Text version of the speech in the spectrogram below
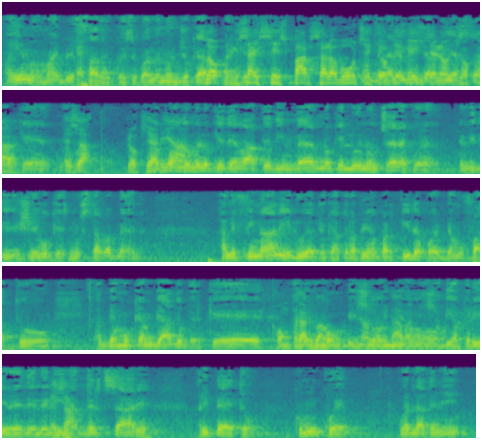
ma io non ho mai bleffato in questo quando non giocavo. No, perché, perché sai, si è sparsa la voce che ovviamente non giocava. Anche... Esatto, lo chiariamo. Ma quando me lo chiedevate d'inverno che lui non c'era, e vi dicevo che non stava bene. Alle finali lui ha giocato la prima partita, poi abbiamo, fatto, abbiamo cambiato perché Con avevamo bisogno di aprire delle linee esatto. avversarie. Ripeto, comunque, guardatemi,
